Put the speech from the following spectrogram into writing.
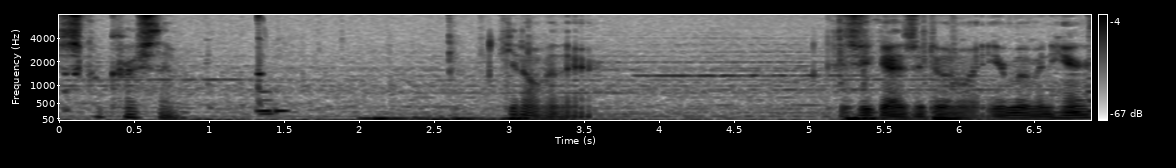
Just go crush them. Get over there. Because you guys are doing what? You're moving here?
